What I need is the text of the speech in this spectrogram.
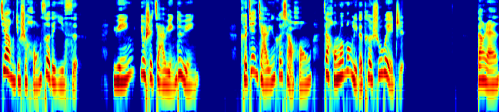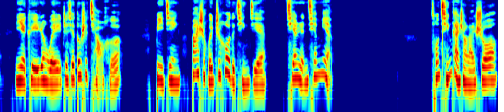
绛就是红色的意思，云又是贾云的云，可见贾云和小红在《红楼梦》里的特殊位置。当然，你也可以认为这些都是巧合。毕竟八十回之后的情节，千人千面。从情感上来说，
